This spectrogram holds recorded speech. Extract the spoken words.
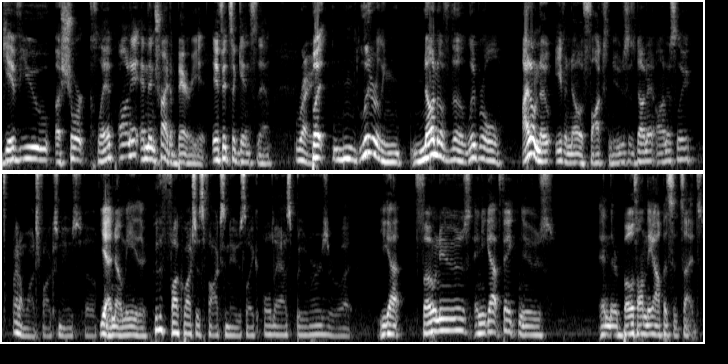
give you a short clip on it and then try to bury it if it's against them. Right. But n- literally none of the liberal. I don't know even know if Fox News has done it. Honestly, I don't watch Fox News, so yeah, no, me either. who the fuck watches Fox News? Like old ass boomers or what? You got faux news and you got fake news, and they're both on the opposite sides.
